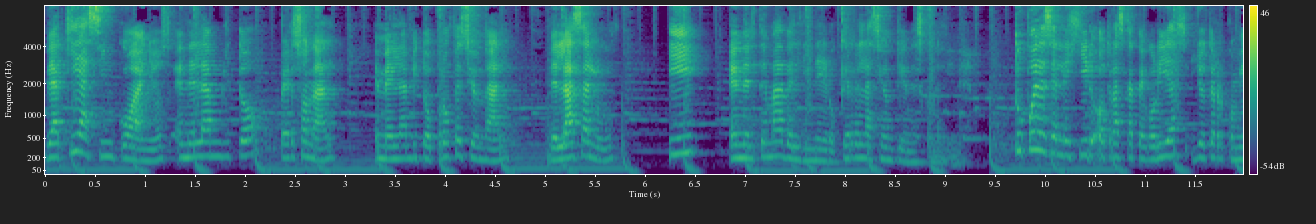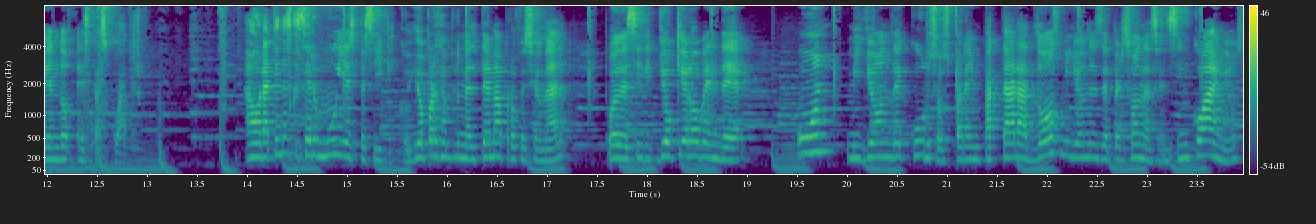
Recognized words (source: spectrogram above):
de aquí a cinco años en el ámbito personal, en el ámbito profesional, de la salud y en el tema del dinero. ¿Qué relación tienes con el dinero? Tú puedes elegir otras categorías, yo te recomiendo estas cuatro. Ahora tienes que ser muy específico. Yo, por ejemplo, en el tema profesional, puedo decir, yo quiero vender un millón de cursos para impactar a dos millones de personas en cinco años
